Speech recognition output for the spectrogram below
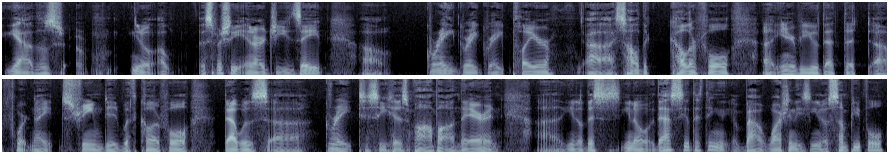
yeah, those, you know, uh, especially NRG Zayt. Uh, great, great, great player. I saw the colorful interview that the Fortnite stream did with colorful. That was great to see his mom on there. And uh, you know this is you know that's the other thing about watching these you know some people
